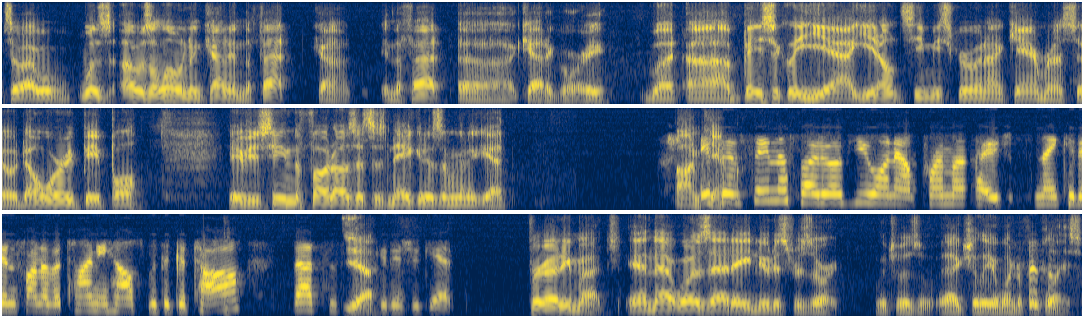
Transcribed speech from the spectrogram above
So I was I was alone and kind of in the fat count in the fat uh, category. But uh, basically, yeah, you don't see me screwing on camera, so don't worry, people. If you've seen the photos, it's as naked as I'm going to get on If camera. they've seen the photo of you on our promo page, it's naked in front of a tiny house with a guitar, that's as Yeah. naked as you get. Pretty much, and that was at a nudist resort, which was actually a wonderful place.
